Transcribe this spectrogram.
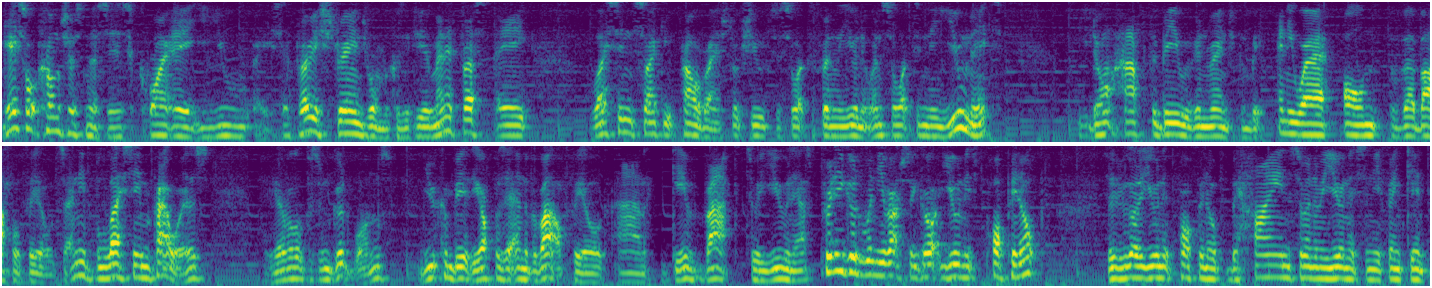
Gestalt consciousness is quite a you. It's a very strange one because if you manifest a lessened psychic power that instructs you to select a friendly unit, when selecting the unit, you don't have to be within range. You can be anywhere on the battlefield. So any blessing powers, if you a look for some good ones, you can be at the opposite end of the battlefield and give that to a unit. That's pretty good when you've actually got units popping up. So if you've got a unit popping up behind some enemy units and you're thinking,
